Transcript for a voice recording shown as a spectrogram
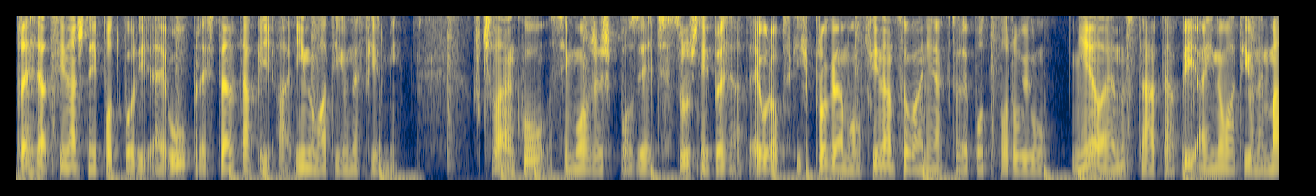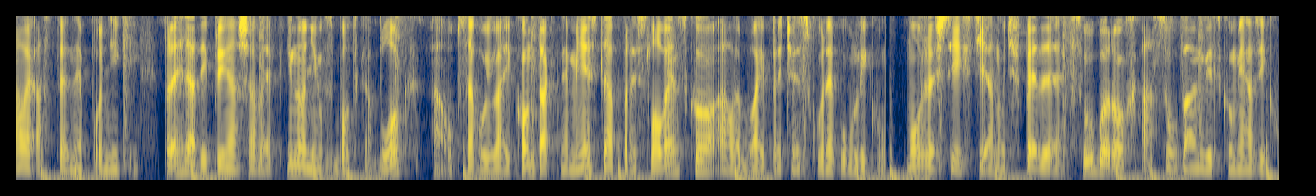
Prehľad finančnej podpory EÚ pre startupy a inovatívne firmy článku si môžeš pozrieť stručný prehľad európskych programov financovania, ktoré podporujú nielen startupy a inovatívne malé a stredné podniky. Prehľady prináša web inonews.blog a obsahujú aj kontaktné miesta pre Slovensko alebo aj pre Českú republiku. Môžeš si ich stiahnuť v PDF v súboroch a sú v anglickom jazyku.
